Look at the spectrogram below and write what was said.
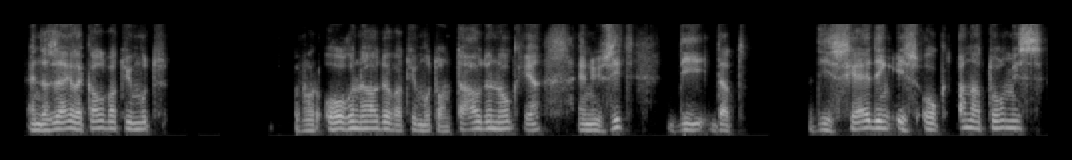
En dat is eigenlijk al wat u moet voor ogen houden, wat u moet onthouden ook. Ja. En u ziet, die, dat, die scheiding is ook anatomisch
